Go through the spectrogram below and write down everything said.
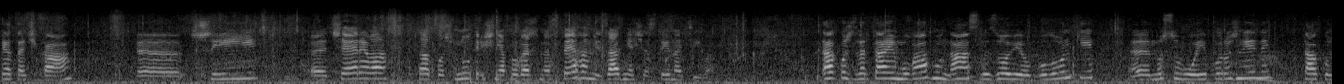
п'ятачка, е, шиї, е, черева, також внутрішня поверхня стеган і задня частина тіла. Також звертаємо увагу на слизові оболонки е, носової порожнини. Також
